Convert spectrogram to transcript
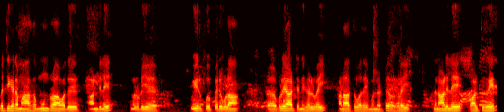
வெற்றிகரமாக மூன்றாவது ஆண்டிலே எங்களுடைய உயிர்ப்பு பெருவிழா விளையாட்டு நிகழ்வை நடாத்துவதை முன்னிட்டு அவர்களை இந்த நாளிலே வாழ்த்துகிறேன்.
